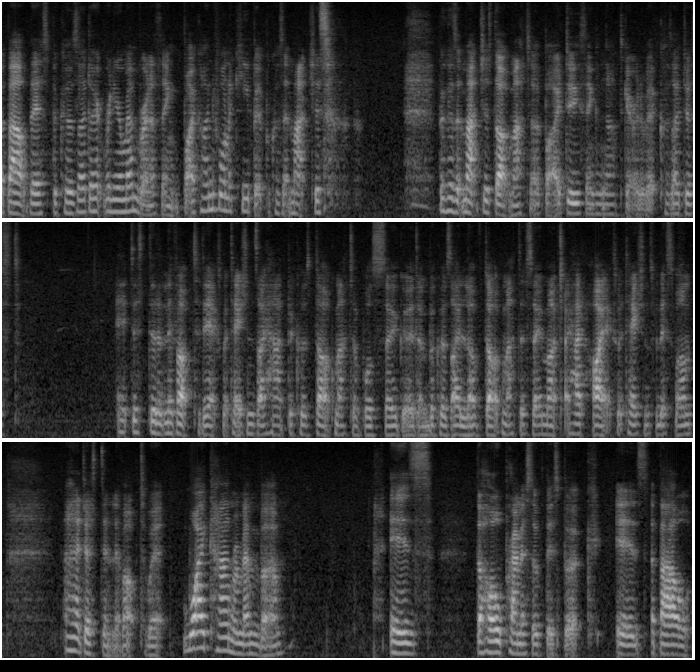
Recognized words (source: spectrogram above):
about this because I don't really remember anything, but I kind of want to keep it because it matches because it matches Dark Matter, but I do think I'm to have to get rid of it because I just it just didn't live up to the expectations I had because Dark Matter was so good and because I love Dark Matter so much I had high expectations for this one and it just didn't live up to it. What I can remember is the whole premise of this book is about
